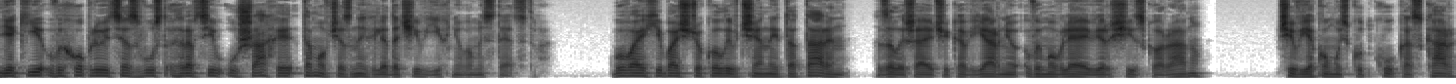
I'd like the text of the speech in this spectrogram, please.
які вихоплюються з вуст гравців у шахи та мовчазних глядачів їхнього мистецтва. Буває хіба що коли вчений татарин, залишаючи кав'ярню, вимовляє вірші з Корану, чи в якомусь кутку каскар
